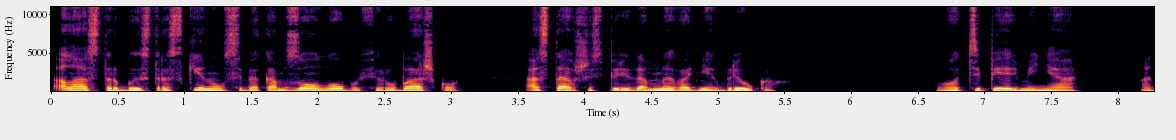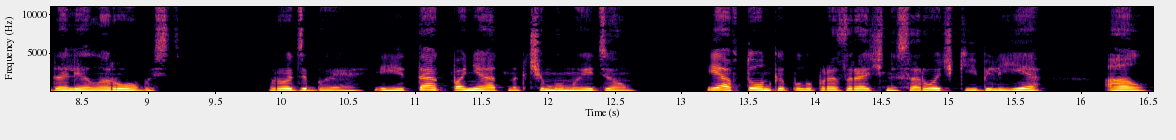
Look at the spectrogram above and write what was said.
Аластер быстро скинул с себя камзол, обувь и рубашку, оставшись передо мной в одних брюках. Вот теперь меня одолела робость. Вроде бы и так понятно, к чему мы идем. Я в тонкой полупрозрачной сорочке и белье, Ал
